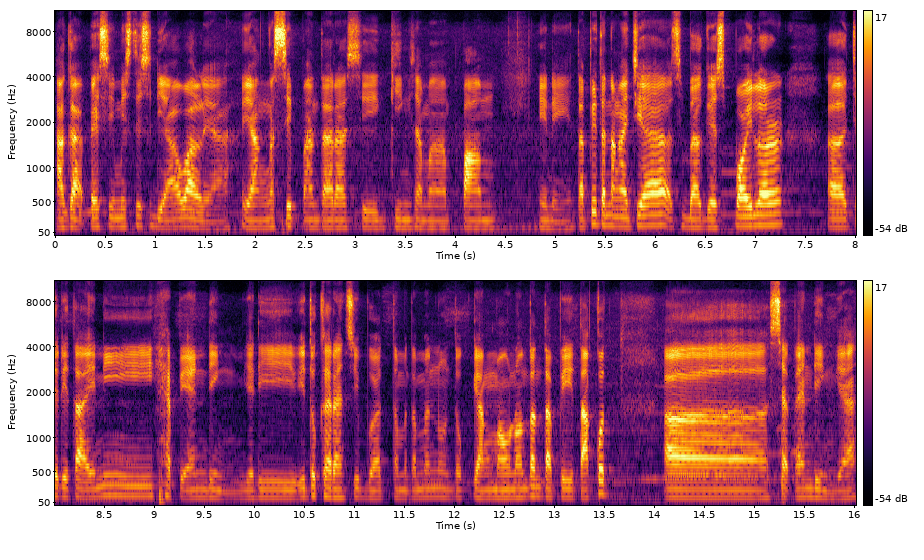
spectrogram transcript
agak pesimistis di awal ya yang ngesip antara si Ging sama Pam ini. Tapi tenang aja sebagai spoiler uh, cerita ini happy ending. Jadi itu garansi buat teman-teman untuk yang mau nonton tapi takut uh, sad ending ya.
